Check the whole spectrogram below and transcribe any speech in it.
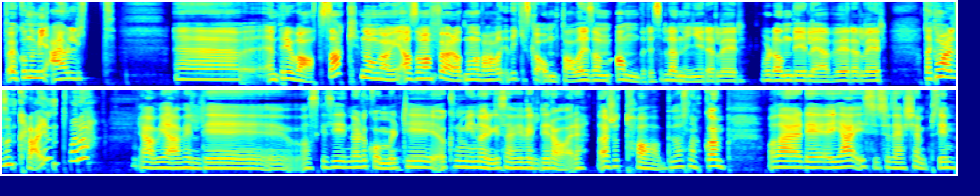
For økonomi er jo litt Uh, en privatsak noen ganger. Altså Man føler at man ikke skal omtale liksom, andres lønninger eller hvordan de lever, eller Det kan være litt sånn kleint, bare. Ja, vi er veldig Hva skal jeg si Når det kommer til økonomi i Norge, så er vi veldig rare. Det er så tabu å snakke om. Og det er det, jeg syns jo det er kjempesynd.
